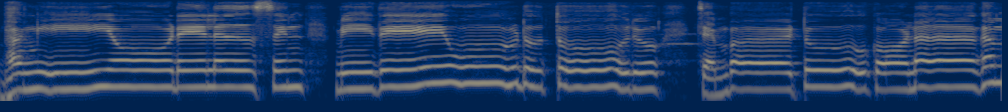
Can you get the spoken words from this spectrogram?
ഭംഗിയോടെ ലസിൻ മീതേ ഉടുത്തോരു ചെമ്പട്ടു കോണകം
